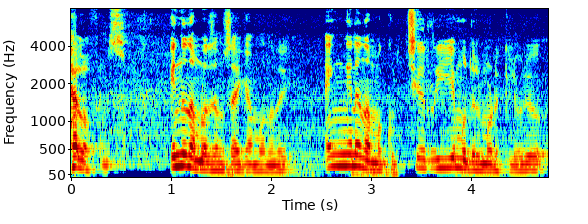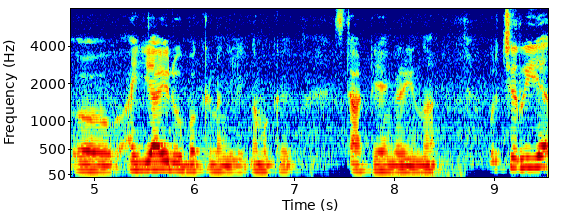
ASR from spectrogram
ഹലോ ഫ്രണ്ട്സ് ഇന്ന് നമ്മൾ സംസാരിക്കാൻ പോകുന്നത് എങ്ങനെ നമുക്ക് ചെറിയ മുതൽ മുടക്കിൽ ഒരു അയ്യായിരം രൂപ ഒക്കെ ഉണ്ടെങ്കിൽ നമുക്ക് സ്റ്റാർട്ട് ചെയ്യാൻ കഴിയുന്ന ഒരു ചെറിയ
